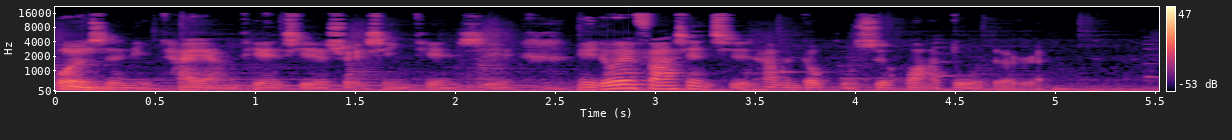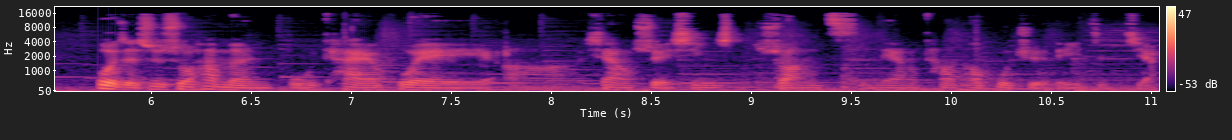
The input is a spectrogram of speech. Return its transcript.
或者是你太阳天蝎、水星天蝎，你都会发现其实他们都不是话多的人。或者是说他们不太会啊，像水星双子那样滔滔不绝的一直讲，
